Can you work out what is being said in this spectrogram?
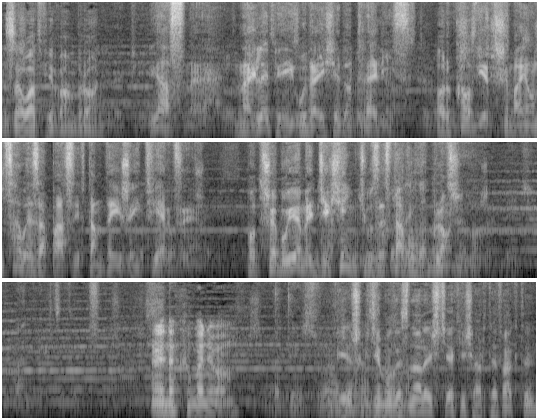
Załatwię wam broń. Jasne. Najlepiej udaj się do Trellis. Orkowie trzymają całe zapasy w tamtejszej twierdzy. Potrzebujemy 10 zestawów broni. A jednak chyba nie mam. Wiesz, gdzie mogę znaleźć jakieś artefakty?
